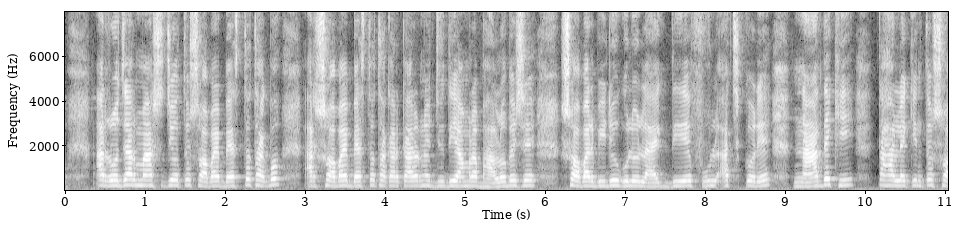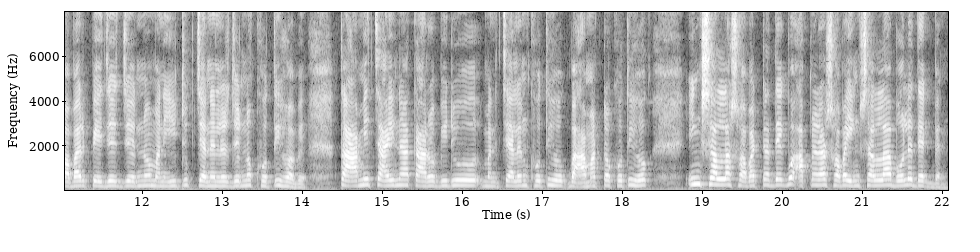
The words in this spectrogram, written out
আর রোজার মাস যেহেতু সবাই ব্যস্ত থাকব, আর সবাই ব্যস্ত থাকার কারণে যদি আমরা ভালোবেসে সবার ভিডিওগুলো লাইক দিয়ে ফুল আজ করে না দেখি তাহলে কিন্তু সবার পেজের জন্য মানে ইউটিউব চ্যানেলের জন্য ক্ষতি হবে। তো আমি চাই না কারও ভিডিও মানে চ্যানেল ক্ষতি হোক বা আমারটা ক্ষতি হোক। ইনশাল্লাহ সবারটা দেখব। আপনারা সবাই ইনশাল্লাহ বলে দেখবেন।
